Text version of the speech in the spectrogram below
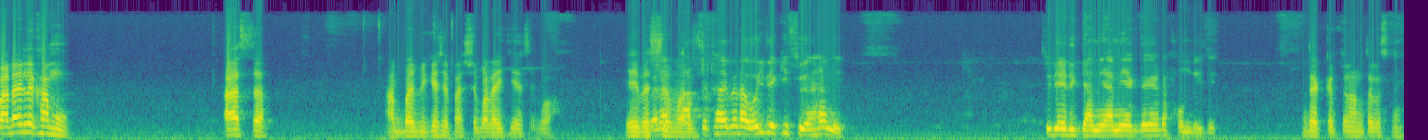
পাঠাইলে খামু। আচ্ছা। আব্বা বিকাশে পাঁচশো কি আছে ব এই বেটা পাঁচশো ঠাই বেটা ওইবে কিছু হ্যাঁ নি? তুই এদিক দিয়ে আমি আমি এক জায়গায় একটা ফোন দিই দে। দেখ তোর আন্তরাস নাই।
